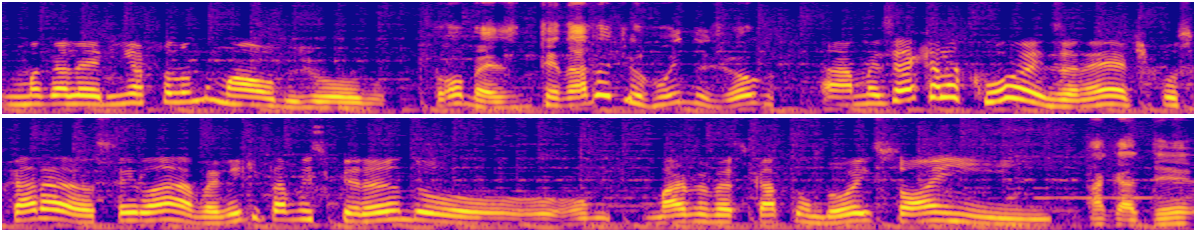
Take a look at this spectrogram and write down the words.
uma galerinha falando mal do jogo. Pô, mas não tem nada de ruim no jogo. Ah, mas é aquela coisa, né? Tipo, os caras, sei lá, vai ver que estavam esperando o Marvel vs Capcom 2 só em. HD.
